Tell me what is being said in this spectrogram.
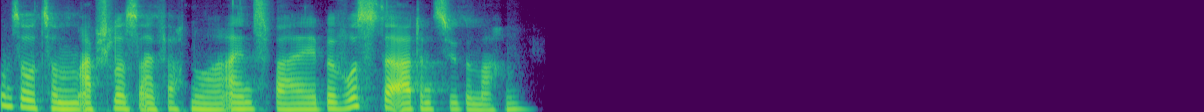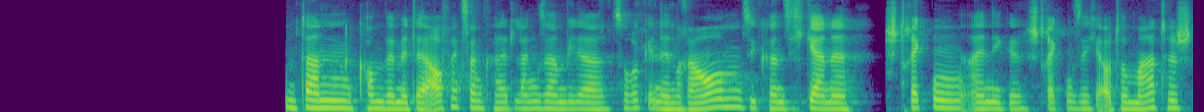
Und so zum Abschluss einfach nur ein, zwei bewusste Atemzüge machen. Und dann kommen wir mit der Aufmerksamkeit langsam wieder zurück in den Raum. Sie können sich gerne strecken. Einige strecken sich automatisch.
